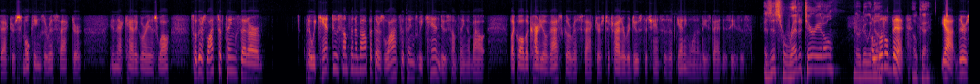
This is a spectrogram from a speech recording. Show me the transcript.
factors. Smoking's a risk factor in that category as well. So there's lots of things that are that we can't do something about, but there's lots of things we can do something about, like all the cardiovascular risk factors to try to reduce the chances of getting one of these bad diseases. Is this hereditary at all? Or do we A know? little bit. Okay. Yeah, there's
